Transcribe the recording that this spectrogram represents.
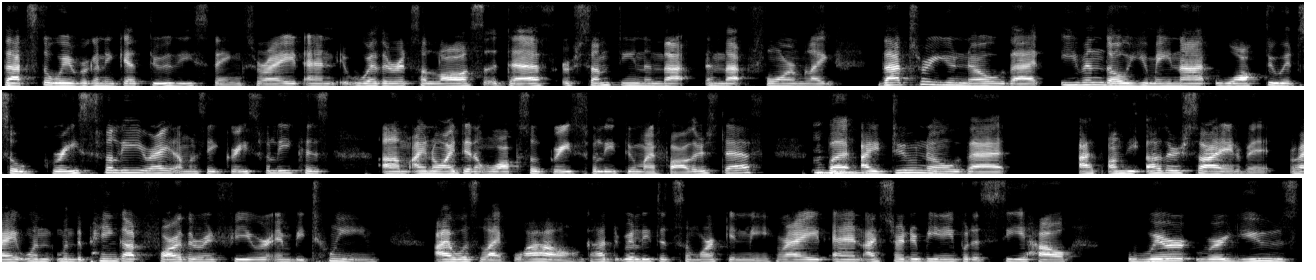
that's the way we're going to get through these things right? And whether it's a loss a death or something in that in that form like that's where you know that even though you may not walk through it so gracefully right? I'm going to say gracefully because um, i know i didn't walk so gracefully through my father's death mm-hmm. but i do know that at, on the other side of it right? When when the pain got farther and fewer in between i was like wow god really did some work in me right? And i started being able to see how we're we're used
